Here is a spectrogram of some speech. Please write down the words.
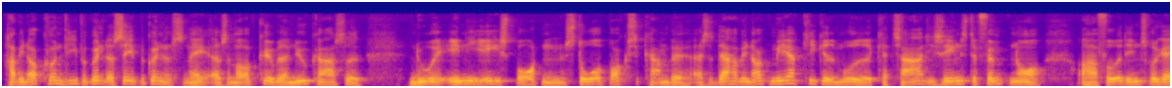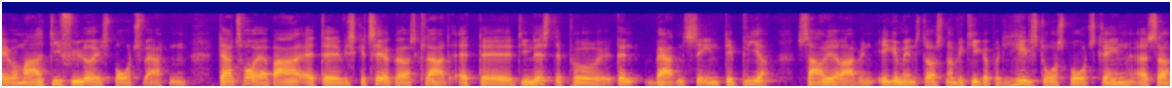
har vi nok kun lige begyndt at se begyndelsen af. Altså med opkøbet af Newcastle, nu inde i e-sporten, store boksekampe. Altså der har vi nok mere kigget mod Katar de seneste 15 år, og har fået et indtryk af, hvor meget de fylder i sportsverdenen. Der tror jeg bare, at øh, vi skal til at gøre os klart, at øh, de næste på øh, den verdensscene, det bliver Saudi-Arabien. Ikke mindst også, når vi kigger på de helt store sportsgrene, altså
